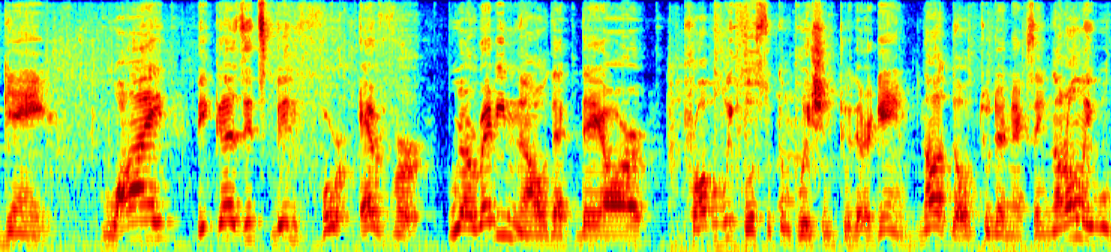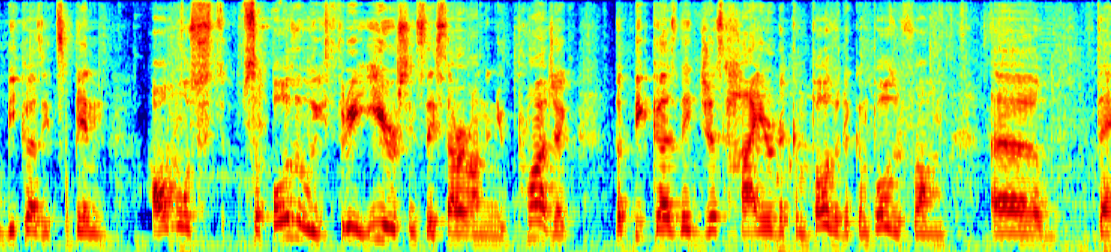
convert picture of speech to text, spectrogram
game. Why? Because it's been forever. We already know that they are probably close to completion to their game, not though to their next game. Not only because it's been almost supposedly three years since they started on the new project, but because they just hired a composer, the composer from uh, the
